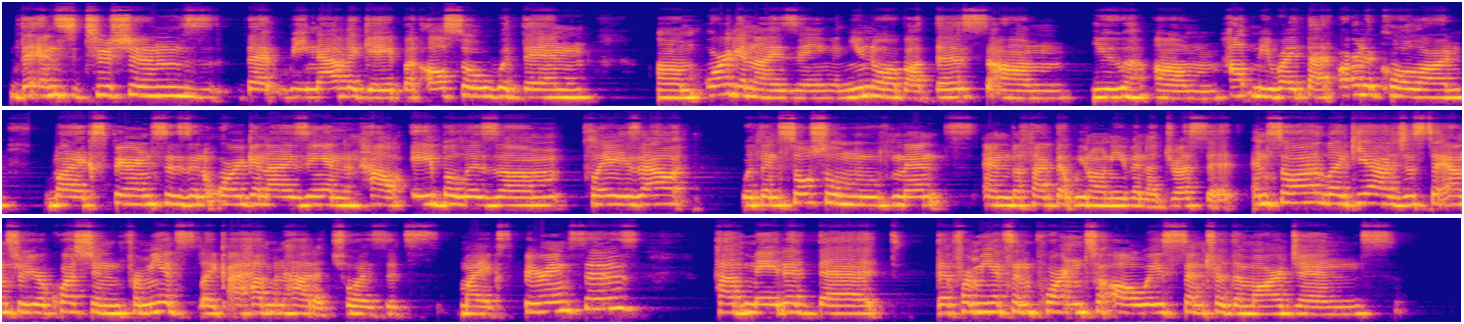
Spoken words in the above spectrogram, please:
the institutions that we navigate, but also within um, organizing. And you know about this. Um, you um, helped me write that article on my experiences in organizing and how ableism plays out within social movements and the fact that we don't even address it. And so I like, yeah, just to answer your question, for me, it's like I haven't had a choice. It's my experiences have made it that that for me it's important to always center the margins.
